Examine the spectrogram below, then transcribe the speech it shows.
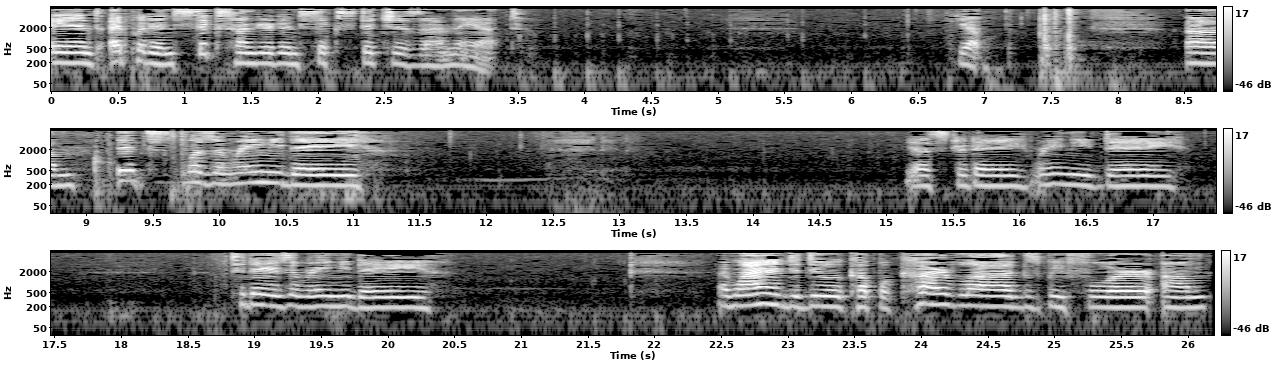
And I put in 606 stitches on that. Yep. Um, it was a rainy day yesterday, rainy day. Today is a rainy day. I wanted to do a couple car vlogs before, um,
